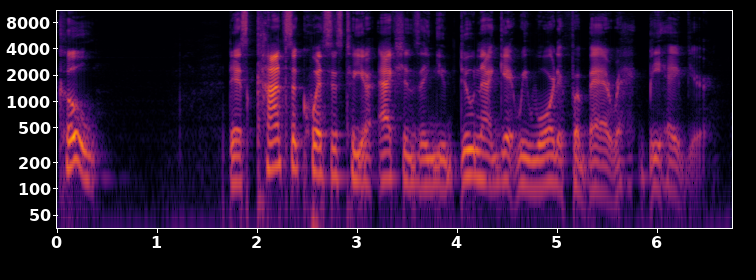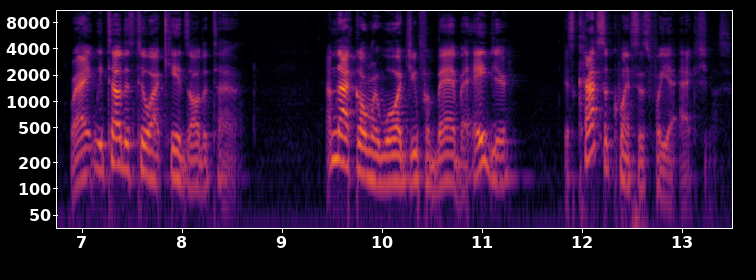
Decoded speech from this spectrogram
Cool. There's consequences to your actions, and you do not get rewarded for bad re- behavior, right? We tell this to our kids all the time. I'm not going to reward you for bad behavior. There's consequences for your actions.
